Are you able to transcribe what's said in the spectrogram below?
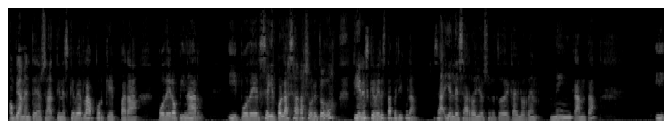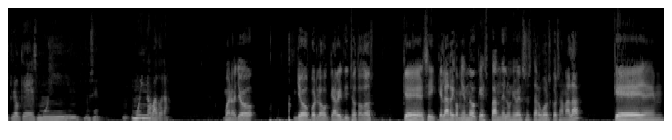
Obviamente, o sea, tienes que verla porque para poder opinar y poder seguir con la saga, sobre todo, tienes que ver esta película. O sea, y el desarrollo, sobre todo de Kylo Ren, me encanta. Y creo que es muy, no sé, muy innovadora. Bueno, yo. Yo, por lo que habéis dicho todos, que sí, que la recomiendo, que expande el universo Star Wars cosa mala, que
